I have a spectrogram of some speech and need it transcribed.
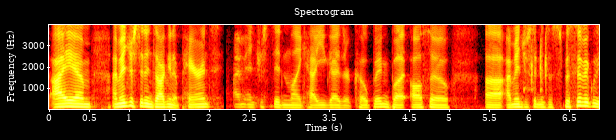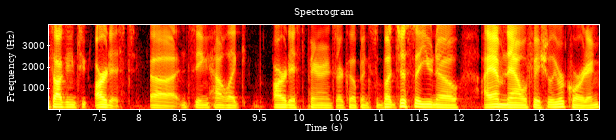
I am I'm interested in talking to parents. I'm interested in like how you guys are coping, but also uh, I'm interested in specifically talking to artists uh, and seeing how like artist parents are coping. So, but just so you know, I am now officially recording.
